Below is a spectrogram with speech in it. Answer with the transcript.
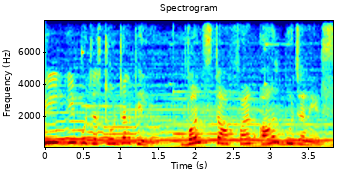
మీ ఈ పూజా స్టోర్ డాట్ ఇన్లో one stop for all pooja needs.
